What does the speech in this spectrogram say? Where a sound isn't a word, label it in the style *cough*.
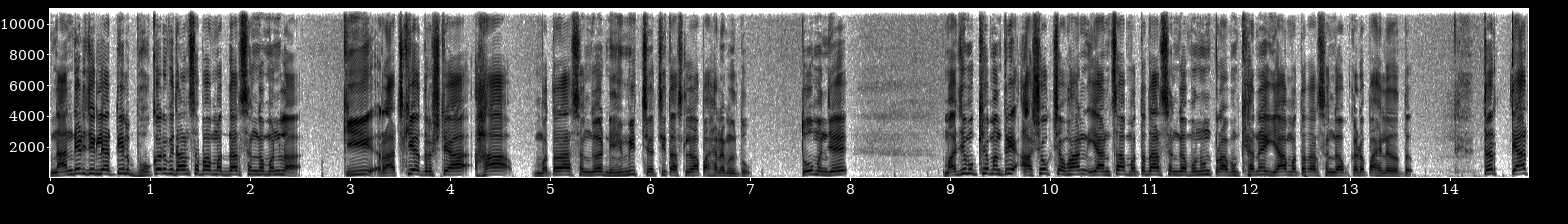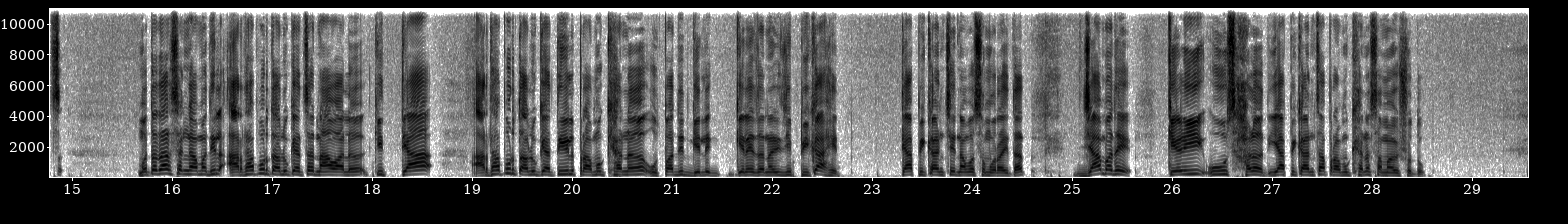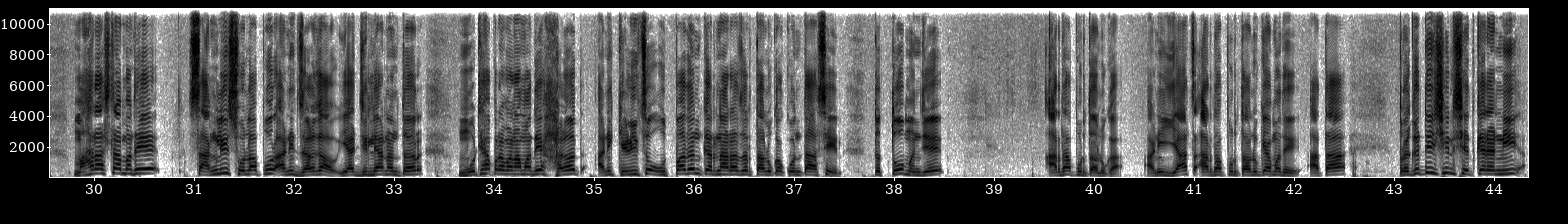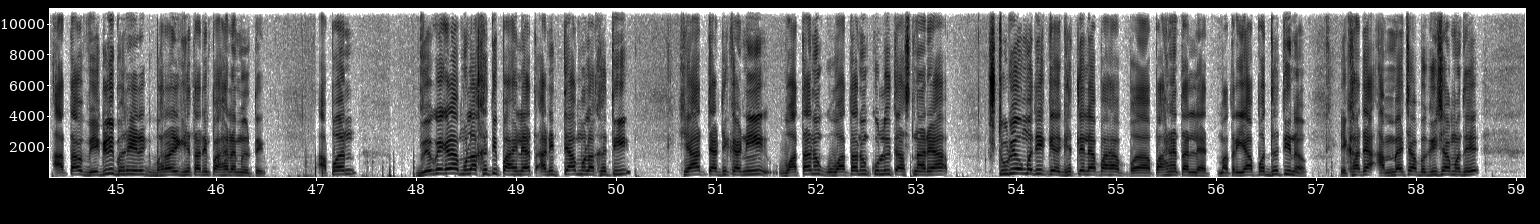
नांदेड जिल्ह्यातील भोकर विधानसभा मतदारसंघ म्हणला की राजकीयदृष्ट्या हा मतदारसंघ नेहमीच चर्चित असलेला पाहायला मिळतो. तो म्हणजे माजी मुख्यमंत्री अशोक चव्हाण यांचा मतदारसंघ म्हणून प्रामुख्याने या मतदारसंघाकडे पाहिलं जातं. तर त्याच मतदारसंघामधील अर्धापूर तालुक्याचं नाव आलं की त्या अर्धापूर तालुक्यातील प्रामुख्यानं उत्पादित गेले केले जाणारी जी पिकं आहेत त्या पिकांची नावं समोर येतात. ज्यामध्ये केळी ऊस हळद या पिकांचा प्रामुख्यानं समावेश होतो. महाराष्ट्रामध्ये सांगली सोलापूर आणि जळगाव या जिल्ह्यानंतर मोठ्या प्रमाणामध्ये हळद आणि केळीचं उत्पादन करणारा जर तालुका कोणता असेल तर तो म्हणजे अर्धापूर तालुका. आणि याच अर्धापूर तालुक्यामध्ये आता प्रगतिशील शेतकऱ्यांनी आता वेगळी भरी भरारी घेताना पाहायला मिळते. आपण वेगवेगळ्या मुलाखती पाहिल्यात आणि त्या मुलाखती ह्या त्या ठिकाणी वातानु वातानुकूलित असणाऱ्या स्टुडिओमध्ये घेतलेल्या पाहा पाहण्यात आल्या आहेत. मात्र या पद्धतीनं एखाद्या आंब्याच्या बगीच्यामध्ये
